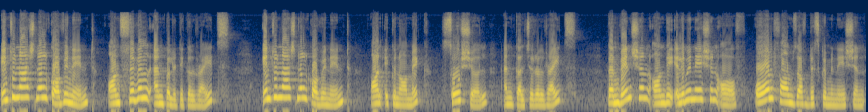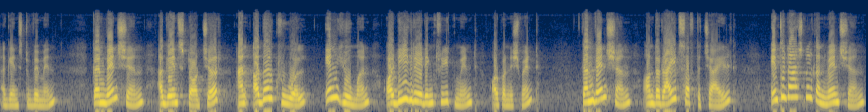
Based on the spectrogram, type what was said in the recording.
International Covenant on Civil and Political Rights, International Covenant on Economic, Social and Cultural Rights, Convention on the Elimination of all forms of discrimination against women, Convention against torture and other cruel, inhuman or degrading treatment or punishment, Convention on the Rights of the Child, International Convention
